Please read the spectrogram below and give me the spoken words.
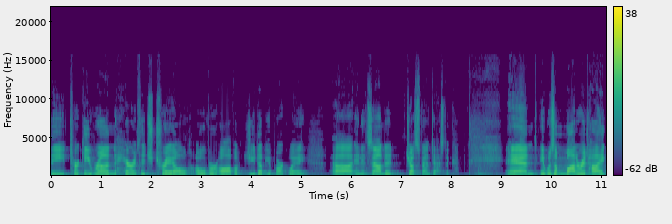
the Turkey Run Heritage Trail over off of GW Parkway, uh, and it sounded just fantastic. And it was a moderate hike,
